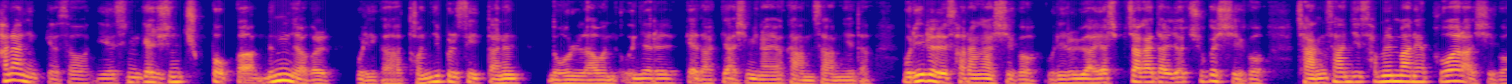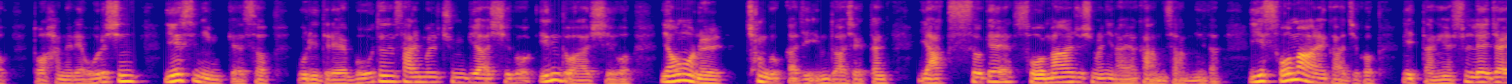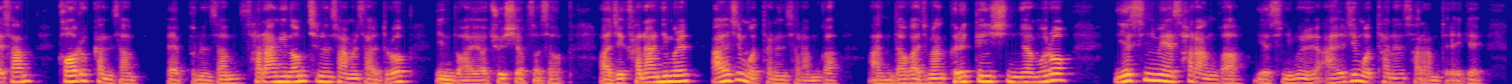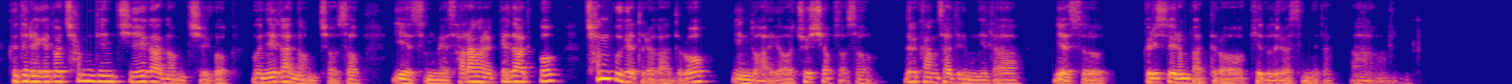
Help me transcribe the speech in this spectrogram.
하나님께서 예수님께 주신 축복과 능력을 우리가 덧입을 수 있다는 놀라운 은혜를 깨닫게 하심이나여 감사합니다. 우리를 사랑하시고 우리를 위하여 십자가에 달려 죽으시고 장사한 지 3일 만에 부활하시고 또 하늘에 오르신 예수님께서 우리들의 모든 삶을 준비하시고 인도하시고 영혼을 천국까지 인도하시겠다는 약속의 소망을 주시면 인하여 감사합니다. 이 소망을 가지고 이 땅에 순례자의 삶, 거룩한 삶, 베푸는 삶, 사랑이 넘치는 삶을 살도록 인도하여 주시옵소서. 아직 하나님을 알지 못하는 사람과 안다고 하지만 그릇된 신념으로 예수님의 사랑과 예수님을 알지 못하는 사람들에게 그들에게도 참된 지혜가 넘치고 은혜가 넘쳐서 예수님의 사랑을 깨닫고 천국에 들어가도록 인도하여 주시옵소서. 늘 감사드립니다. 예수 그리스도 이름 받들어 기도드렸습니다. 아멘.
